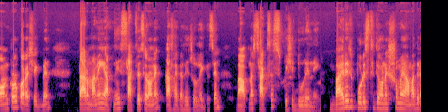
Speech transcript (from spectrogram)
কন্ট্রোল করা শিখবেন, তার মানেই আপনি সাকসেসের অনেক কাছাকাছি চলে গেছেন বা আপনার সাকসেস বেশি দূরে নেই। বাইরের পরিস্থিতি অনেক সময় আমাদের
